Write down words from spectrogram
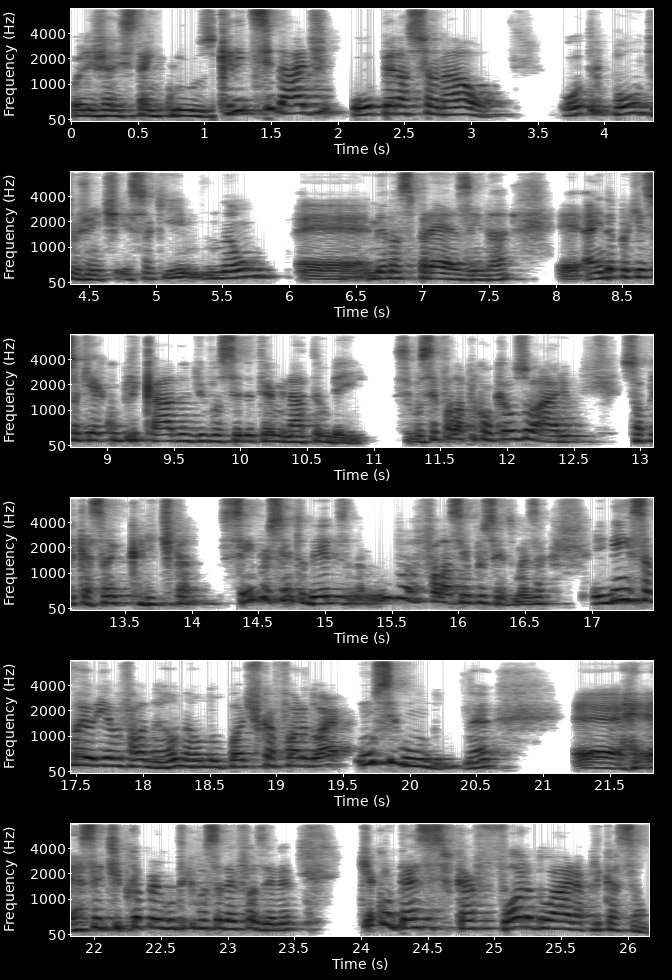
ou ele já está incluso? Criticidade operacional. Outro ponto, gente, isso aqui não é, menosprezem, tá? É, ainda porque isso aqui é complicado de você determinar também. Se você falar para qualquer usuário, sua aplicação é crítica, 100% deles, não vou falar 100%, mas a imensa maioria vai falar, não, não, não pode ficar fora do ar um segundo, né? É, essa é a típica pergunta que você deve fazer, né? O que acontece se ficar fora do ar a aplicação?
